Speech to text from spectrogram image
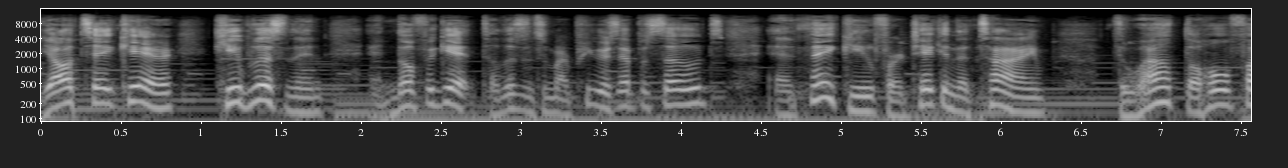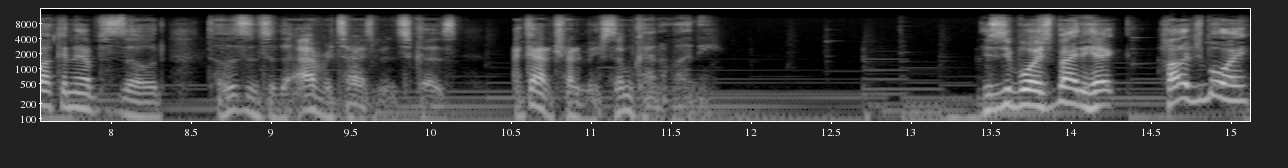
Y'all take care, keep listening, and don't forget to listen to my previous episodes. And thank you for taking the time throughout the whole fucking episode to listen to the advertisements because I gotta try to make some kind of money. This is your boy Spidey Hack. Your boy,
